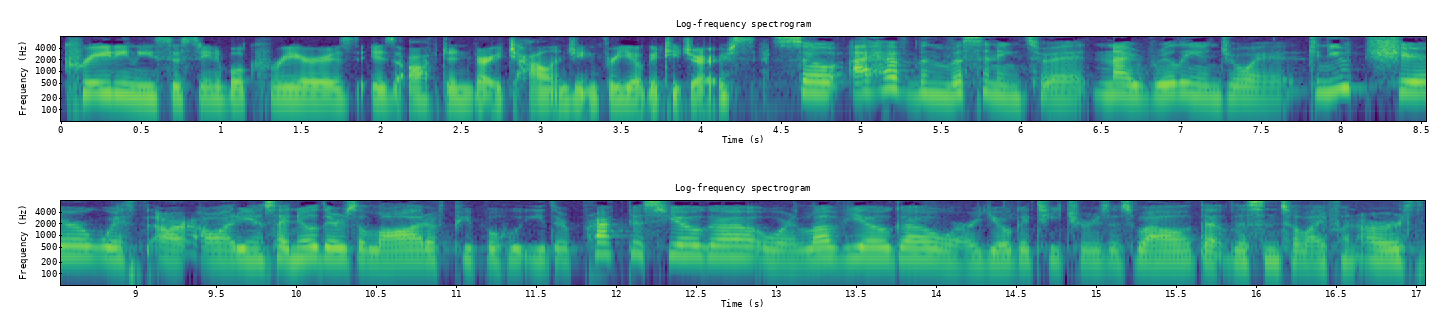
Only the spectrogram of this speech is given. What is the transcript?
creating these sustainable careers is often very challenging for yoga teachers. So i have been listening to it and i really enjoy it. Can you share with our audience? I know there's a lot of people who either practice yoga or love yoga or or yoga teachers as well that listen to Life on Earth.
